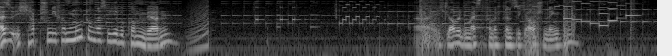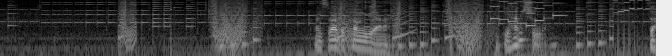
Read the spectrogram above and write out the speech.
Also, ich habe schon die Vermutung, was wir hier bekommen werden. Äh, ich glaube, die meisten von euch können sich auch schon denken. Und zwar bekommen wir die Handschuhe. So,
